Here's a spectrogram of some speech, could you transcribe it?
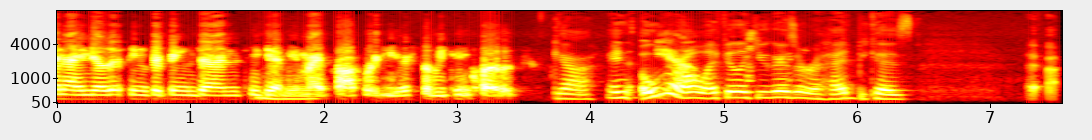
and I know that things are being done to get me mm-hmm. my property or so we can close. Yeah. And overall, I feel like you guys are ahead because I-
